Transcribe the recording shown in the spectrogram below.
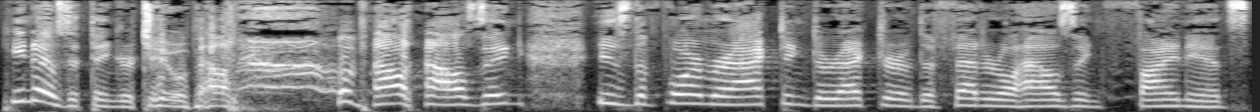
He knows a thing or two about about housing. He's the former acting director of the Federal Housing Finance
